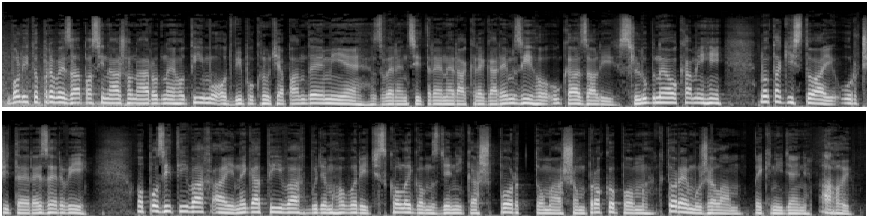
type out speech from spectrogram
Boli to prvé zápasy nášho národného týmu od vypuknutia pandémie. Zverenci trénera Krega Remziho ukázali sľubné okamihy, no takisto aj určité rezervy. O pozitívach aj negatívach budem hovoriť s kolegom z denníka Šport Tomášom Prokopom, ktorému želám pekný deň. Ahoj.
